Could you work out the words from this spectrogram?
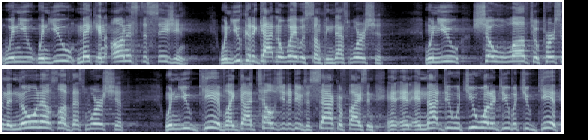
when you when you make an honest decision, when you could have gotten away with something, that's worship. When you show love to a person that no one else loves, that's worship. When you give like God tells you to do, to sacrifice and, and, and, and not do what you want to do, but you give,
